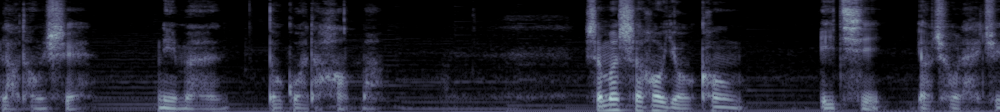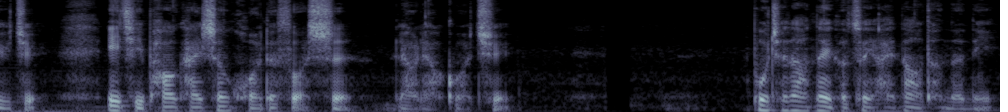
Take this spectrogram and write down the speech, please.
老同学，你们都过得好吗？什么时候有空，一起要出来聚聚，一起抛开生活的琐事，聊聊过去。不知道那个最爱闹腾的你，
